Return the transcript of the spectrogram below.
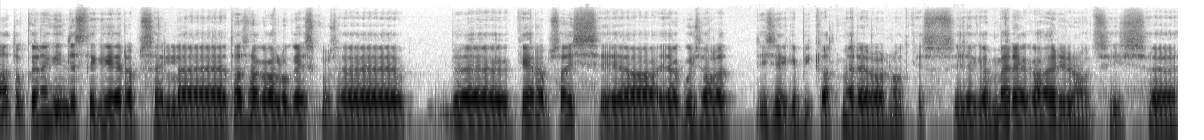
natukene kindlasti keerab selle tasakaalukeskuse, äh, keerab sassi ja, ja kui sa oled isegi pikalt merel olnud, kes isegi on merega harjunud, siis äh,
